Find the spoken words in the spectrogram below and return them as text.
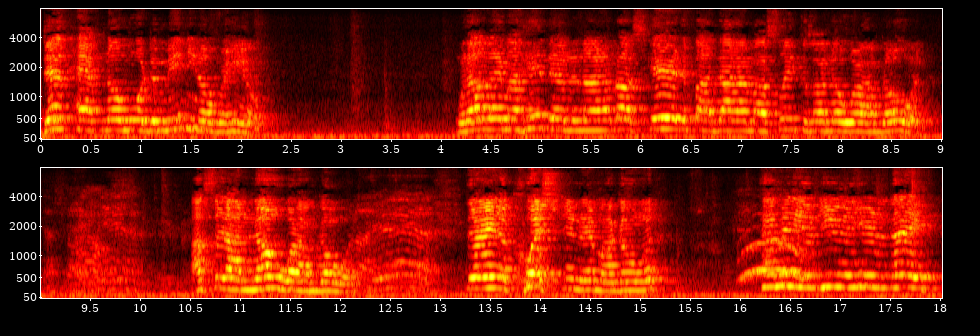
death hath no more dominion over him. When I lay my head down tonight, I'm not scared if I die in my sleep because I know where I'm going. I said I know where I'm going. There ain't a question, am I going? How many of you in here today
